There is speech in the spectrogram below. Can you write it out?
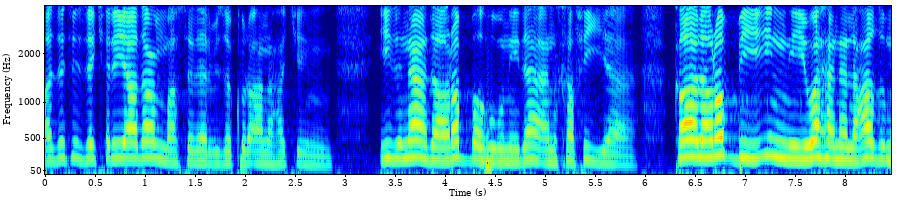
Hz. Zekeriya'dan bahseder bize Kur'an-ı Hakim. إذ نادى ربه نداء خفيا قال ربي إني وهن العظم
